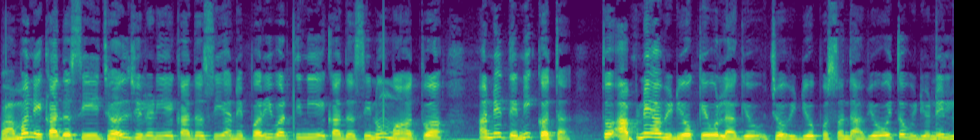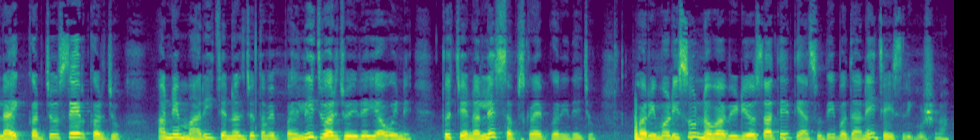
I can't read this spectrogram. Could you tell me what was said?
વામન એકાદશી જલ ઝીલણી એકાદશી અને પરિવર્તિની એકાદશીનું મહત્ત્વ અને તેની કથા. તો આપને આ વીડિયો કેવો લાગ્યો? જો વીડિયો પસંદ આવ્યો હોય તો વિડીયોને લાઈક કરજો, શેર કરજો. અને મારી ચેનલ જો તમે પહેલી જ વાર જોઈ રહ્યા હોય ને, તો ચેનલને સબસ્ક્રાઈબ કરી દેજો. ફરી મળીશું નવા વીડિયો સાથે. ત્યાં સુધી બધાને જય શ્રી કૃષ્ણ.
